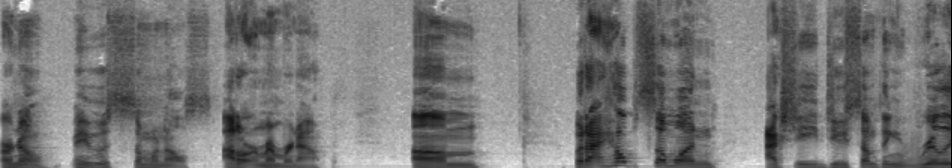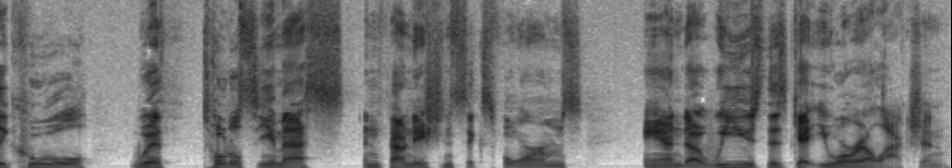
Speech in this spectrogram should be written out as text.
Or no, maybe it was someone else. I don't remember now. Um, but I helped someone actually do something really cool with Total CMS and Foundation 6 forms. And uh, we use this get URL action.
